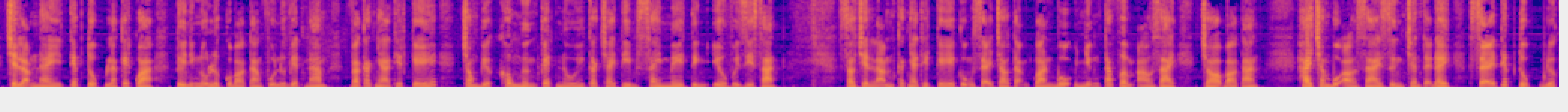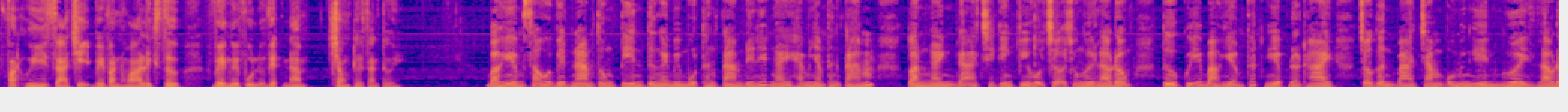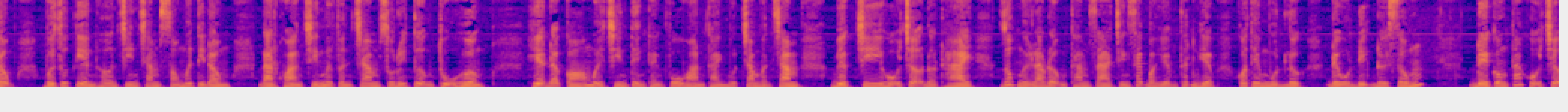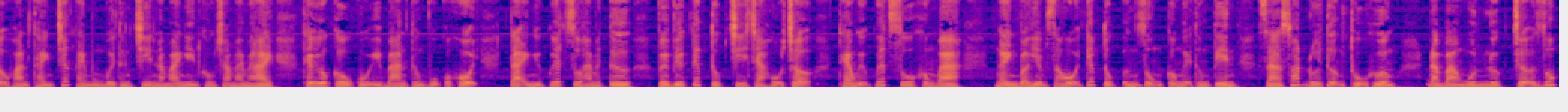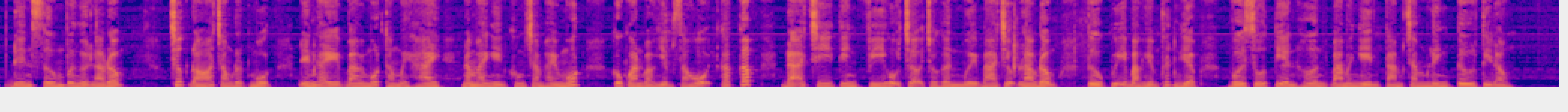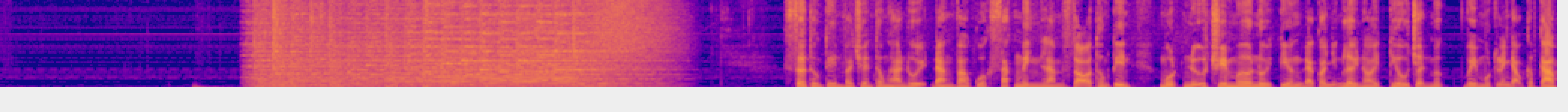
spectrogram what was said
Triển lãm này tiếp tục là kết quả từ những nỗ lực của Bảo tàng Phụ nữ Việt Nam và các nhà thiết kế trong việc không ngừng kết nối các trái tim say mê tình yêu với di sản – sau triển lãm, các nhà thiết kế cũng sẽ trao tặng toàn bộ những tác phẩm áo dài cho bảo tàng. 200 bộ áo dài dừng chân tại đây sẽ tiếp tục được phát huy giá trị về văn hóa lịch sử về người phụ nữ Việt Nam trong thời gian tới. Bảo hiểm xã hội Việt Nam thông tin từ ngày 11 tháng 8 đến hết ngày 25 tháng 8, toàn ngành đã chi kinh phí hỗ trợ cho người lao động từ Quỹ Bảo hiểm Thất nghiệp đợt 2 cho gần 340.000 người lao động với số tiền hơn 960 tỷ đồng, đạt khoảng 90% số đối tượng thụ hưởng. Hiện đã có 19 tỉnh thành phố hoàn thành 100% việc chi hỗ trợ đợt 2, giúp người lao động tham gia chính sách bảo hiểm thất nghiệp có thêm nguồn lực để ổn định đời sống. Để công tác hỗ trợ hoàn thành trước ngày 10 tháng 9 năm 2022, theo yêu cầu của Ủy ban Thường vụ Quốc hội tại Nghị quyết số 24 về việc tiếp tục chi trả hỗ trợ theo Nghị quyết số 03, ngành bảo hiểm xã hội tiếp tục ứng dụng công nghệ thông tin, ra soát đối tượng thụ hưởng, đảm bảo nguồn lực trợ giúp đến sớm với người lao động. Trước đó trong đợt 1, Đến ngày 31 tháng 12 năm 2021, cơ quan bảo hiểm xã hội các cấp đã chi kinh phí hỗ trợ cho gần 13 triệu lao động từ quỹ bảo hiểm thất nghiệp với số tiền hơn 30.804 tỷ đồng. Sở Thông tin và Truyền thông Hà Nội đang vào cuộc xác minh làm rõ thông tin một nữ streamer nổi tiếng đã có những lời nói thiếu chuẩn mực về một lãnh đạo cấp cao.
